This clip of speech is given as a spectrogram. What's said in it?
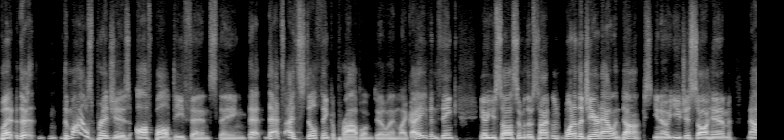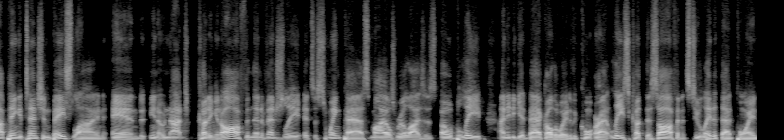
But the, the Miles Bridges off ball defense thing that that's I still think a problem, Dylan. Like I even think you know, you saw some of those times. One of the Jarrett Allen dunks, you know, you just saw him not paying attention baseline and, you know, not cutting it off. And then eventually it's a swing pass. Miles realizes, oh, bleep, I need to get back all the way to the corner, or at least cut this off. And it's too late at that point.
